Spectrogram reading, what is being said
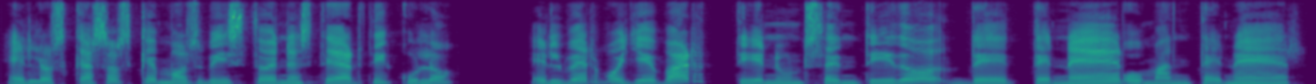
en los casos que hemos visto en este artículo, el verbo llevar tiene un sentido de tener o mantener,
